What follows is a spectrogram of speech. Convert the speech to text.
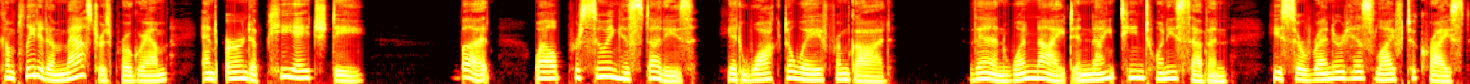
completed a master's program, and earned a PhD. But while pursuing his studies, he had walked away from God. Then, one night in 1927, he surrendered his life to Christ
